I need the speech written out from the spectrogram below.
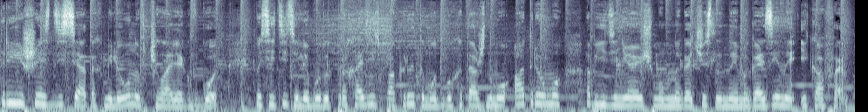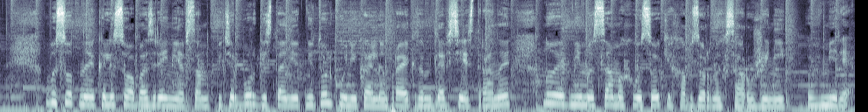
3,6 миллионов человек в год. Посетители будут проходить по крытому двухэтажному атриуму, объединяющему многочисленные магазины и кафе. Высотное колесо обозрения в Санкт-Петербурге станет не только уникальным проектом для всей страны, но и одним из самых высоких обзорных сооружений в мире.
